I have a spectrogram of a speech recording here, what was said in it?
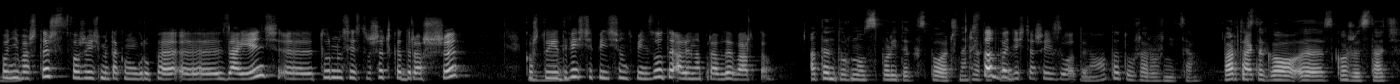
ponieważ też stworzyliśmy taką grupę e, zajęć. E, turnus jest troszeczkę droższy. Kosztuje 255 zł, ale naprawdę warto. A ten turnus z polityk społecznych? jaka to- 126 zł. No, to duża różnica. Warto Tak. z tego e, skorzystać.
